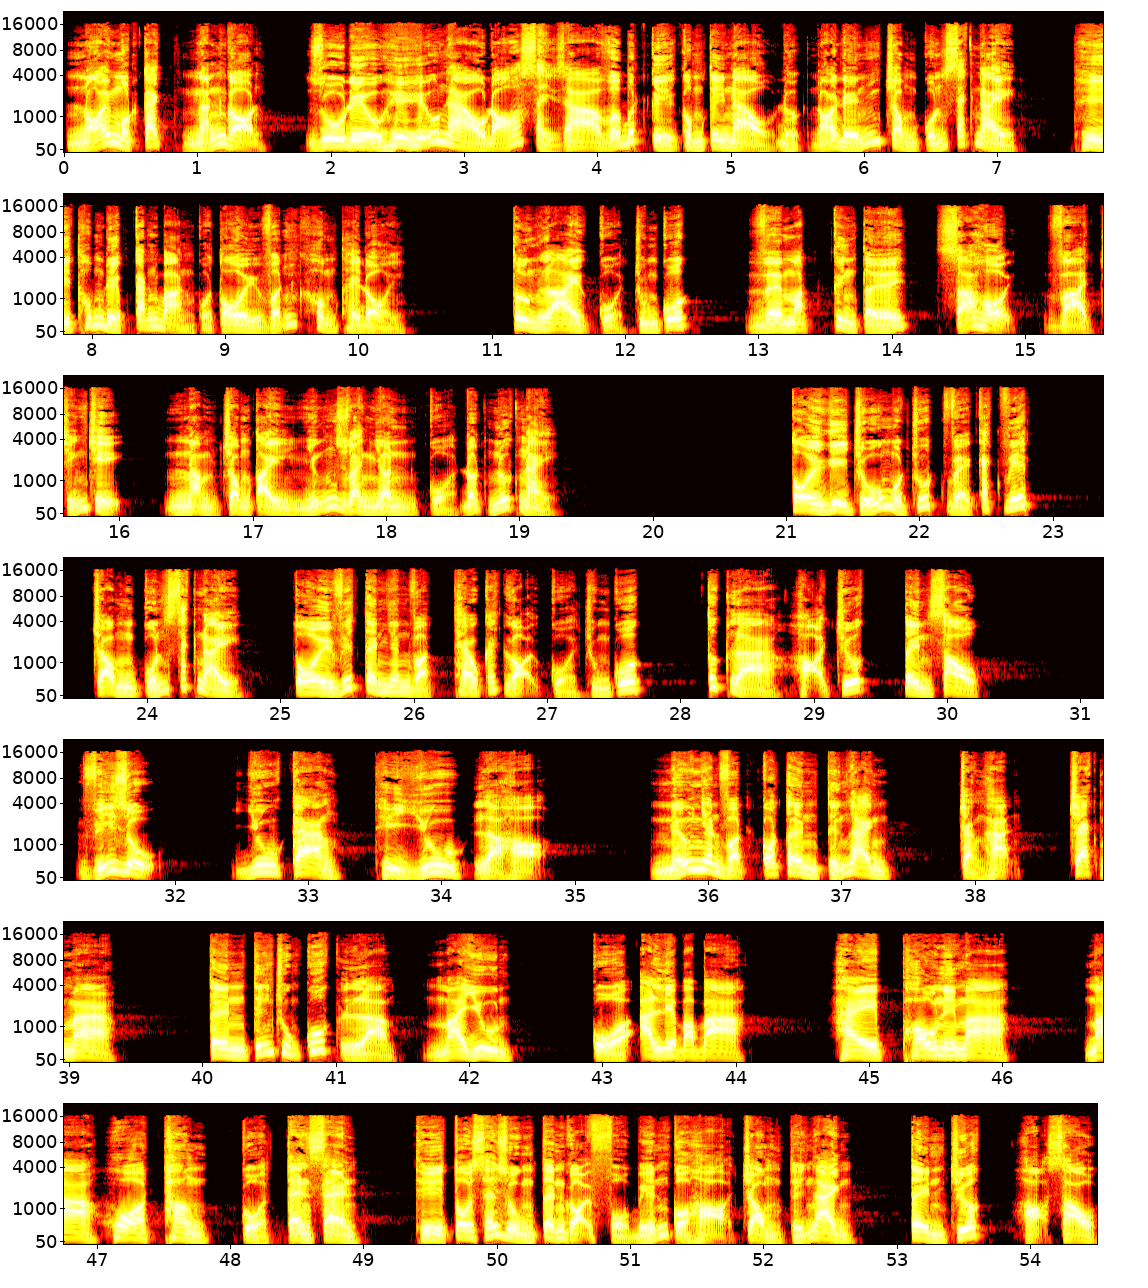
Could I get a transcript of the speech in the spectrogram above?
Nói một cách ngắn gọn, dù điều hy hữu nào đó xảy ra với bất kỳ công ty nào được nói đến trong cuốn sách này, thì thông điệp căn bản của tôi vẫn không thay đổi. Tương lai của trung quốc về mặt kinh tế, xã hội và chính trị nằm trong tay những doanh nhân của đất nước này. Tôi ghi chú một chút về cách viết trong cuốn sách này tôi viết tên nhân vật theo cách gọi của trung quốc tức là họ trước tên sau Ví dụ, Du Cang thì Du là họ. Nếu nhân vật có tên tiếng Anh, chẳng hạn Jack Ma, tên tiếng Trung Quốc là Ma Yun của Alibaba hay Paunima Ma Hoa Thăng của Tencent thì tôi sẽ dùng tên gọi phổ biến của họ trong tiếng Anh, tên trước, họ sau.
